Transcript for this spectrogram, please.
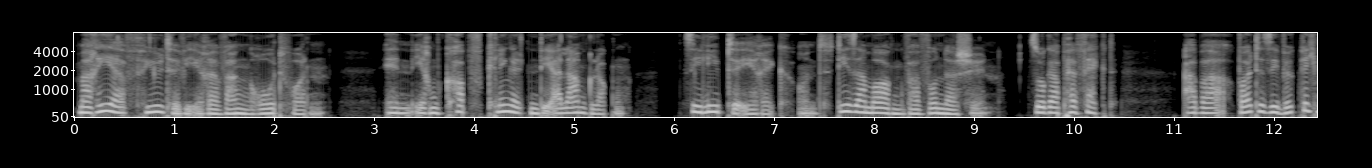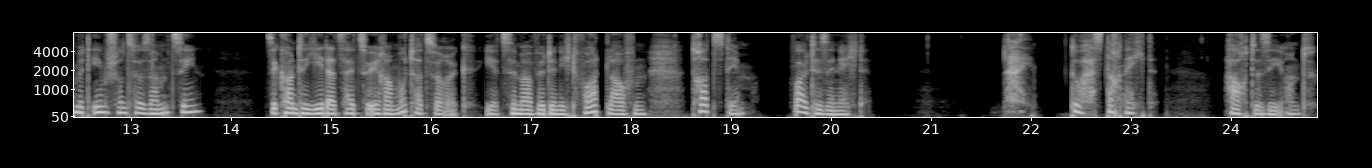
Maria fühlte, wie ihre Wangen rot wurden. In ihrem Kopf klingelten die Alarmglocken. Sie liebte Erik und dieser Morgen war wunderschön, sogar perfekt. Aber wollte sie wirklich mit ihm schon zusammenziehen? Sie konnte jederzeit zu ihrer Mutter zurück, ihr Zimmer würde nicht fortlaufen, trotzdem wollte sie nicht. Nein, du hast noch nicht, hauchte sie und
